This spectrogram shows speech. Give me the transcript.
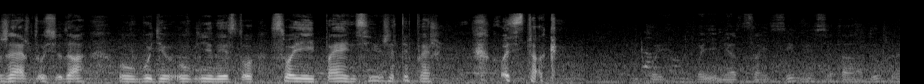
жертву сюди будів- будівництво своєї пенсії вже тепер. Ось так. Во ім'я Отця і Сина і Святого Духа.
